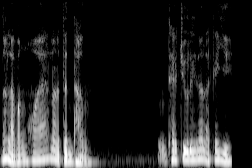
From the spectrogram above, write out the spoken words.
Nó là văn hóa nó là tinh thần. Theo Julie, đó là cái gì?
